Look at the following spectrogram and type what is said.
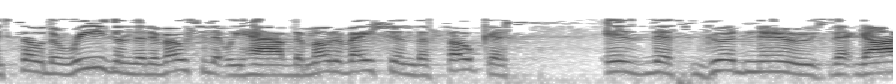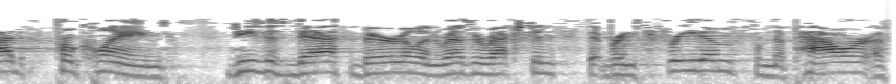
And so, the reason, the devotion that we have, the motivation, the focus is this good news that God proclaims Jesus' death, burial, and resurrection that brings freedom from the power of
